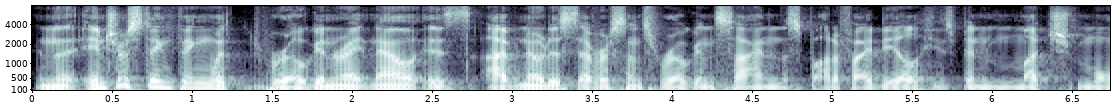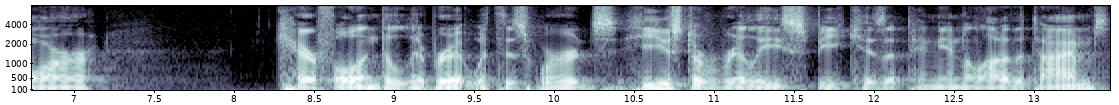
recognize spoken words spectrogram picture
And the interesting thing with Rogan right now is I've noticed ever since Rogan signed the Spotify deal, he's been much more careful and deliberate with his words. He used to really speak his opinion a lot of the times,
